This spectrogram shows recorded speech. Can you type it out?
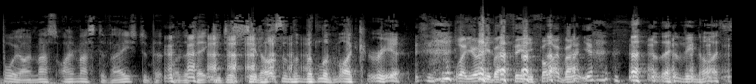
boy, I must, I must have aged a bit by the fact you just said I was in the middle of my career. Well, you're only about 35, aren't you? That'd be nice.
